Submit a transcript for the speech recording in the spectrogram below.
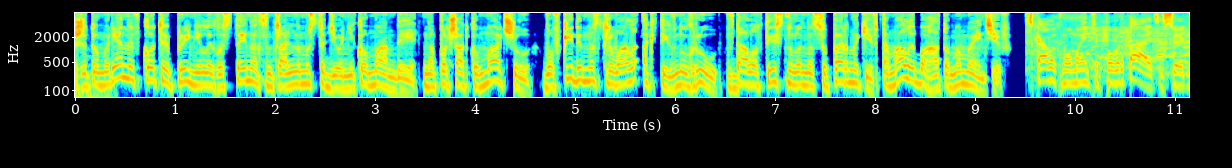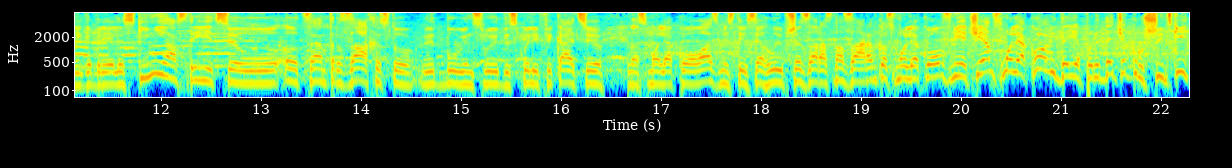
Житомиряни вкотре прийняли гостей на центральному стадіоні команди. На початку матчу вовки демонстрували активну гру, вдало тиснули на суперників та мали багато моментів. Цікавих моментів повертається сьогодні Габріель Скіні, австрієць у е, центр захисту. Відбув він свою дискваліфікацію на Смолякова. Змістився глибше. Зараз Назаренко. Смоляков з м'ячем. Смоляков віддає передачу Крушинський.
